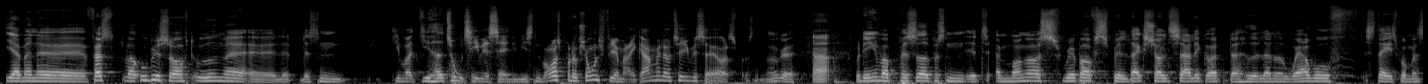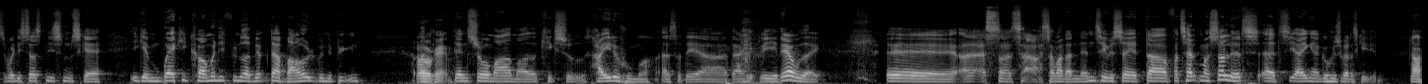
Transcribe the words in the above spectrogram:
jamen, øh, først var Ubisoft ude med øh, lidt, lidt sådan... De, var, de havde to tv-serier, de viste vores produktionsfirma er i gang med at lave tv-serier også. Og Sådan, okay. ja. Hvor det ene var baseret på sådan et Among Us rip-off-spil, der ikke solgte særlig godt, der hed et eller andet Werewolf Stage, hvor, man, hvor de så ligesom skal igennem wacky comedy finde ud af, hvem der er varulven i byen. Og Okay. den, den så meget, meget kikset ud. Heidehumor, altså det er, der er, vi er derudad. Øh, og så, så, så var der den anden tv-serie, der fortalte mig så lidt, at jeg ikke engang kan huske, hvad der skete i den. Nå.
